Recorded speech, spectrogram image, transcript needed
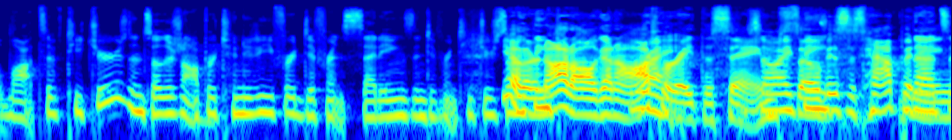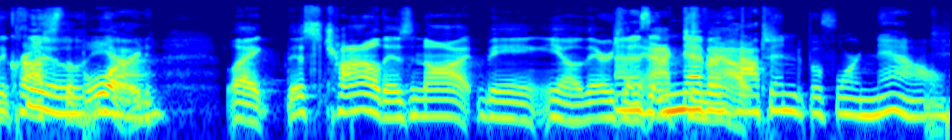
lots of teachers, and so there's an opportunity for different settings and different teachers. So yeah, I they're think- not all going to Right. operate the same. So So, I if think this is happening across the board, yeah. Like this child is not being, you know, there's and an acting never out. happened before now,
